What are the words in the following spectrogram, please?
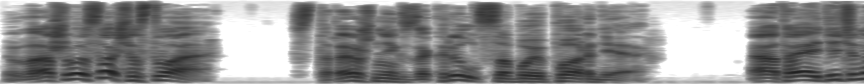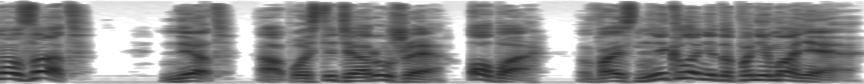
«Ваше высочество!» Стражник закрыл с собой парня. «Отойдите назад!» «Нет, опустите оружие! Оба! Возникло недопонимание!»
